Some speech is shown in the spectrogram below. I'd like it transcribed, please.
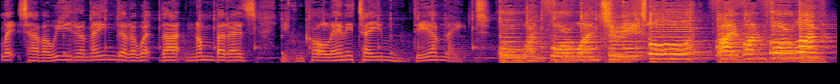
let's have a wee reminder of what that number is. You can call anytime, day or night. 01412805141.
